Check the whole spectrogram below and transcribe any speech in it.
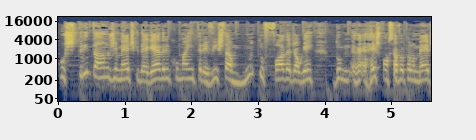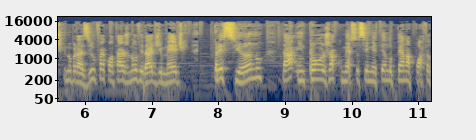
os 30 anos de Magic the Gathering, com uma entrevista muito foda de alguém do, é, responsável pelo Magic no Brasil, que vai contar as novidades de Magic para esse ano, tá? Então eu já começo assim metendo o pé na porta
